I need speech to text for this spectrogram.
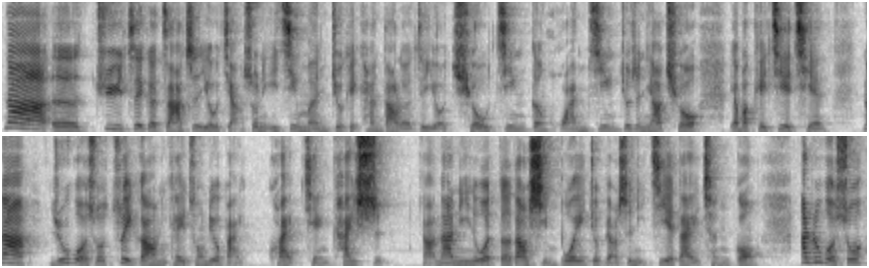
那呃，据这个杂志有讲说，你一进门就可以看到了，这有求金跟还金，就是你要求要不要可以借钱。那如果说最高，你可以从六百块钱开始。啊，那你如果得到醒杯，就表示你借贷成功。啊，如果说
